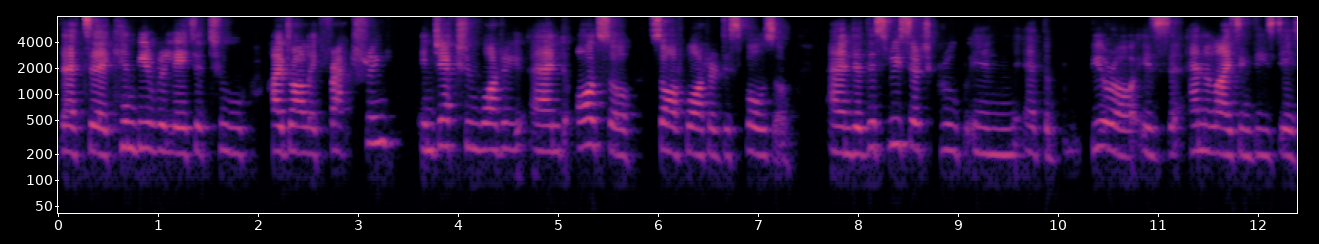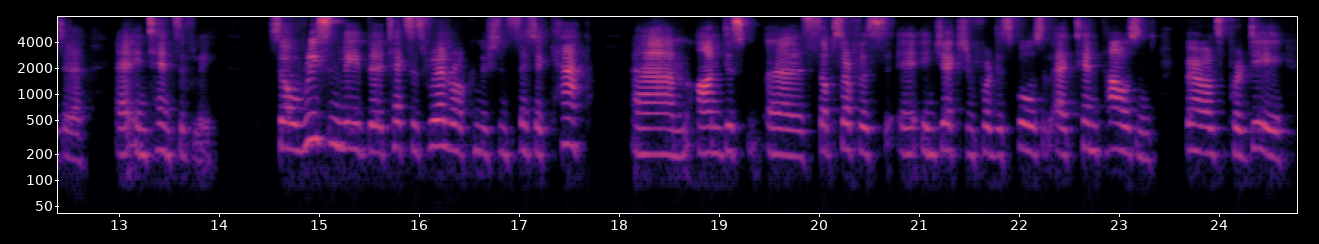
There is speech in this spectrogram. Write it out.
that uh, can be related to hydraulic fracturing, injection water, and also saltwater disposal. And uh, this research group in at the Bureau is analyzing these data uh, intensively. So recently, the Texas Railroad Commission set a cap um, on this uh, subsurface uh, injection for disposal at 10,000 barrels per day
